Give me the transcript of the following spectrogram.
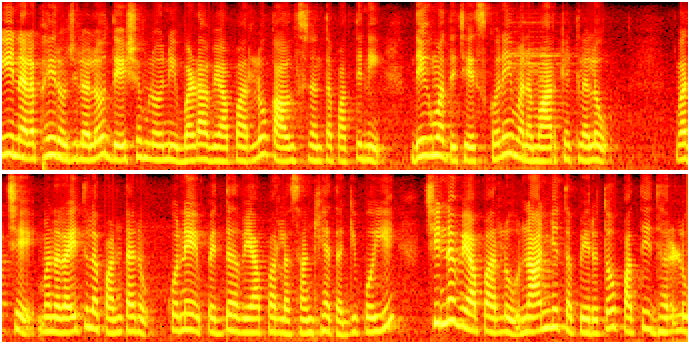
ఈ నలభై రోజులలో దేశంలోని బడా వ్యాపారులు కావలసినంత పత్తిని దిగుమతి చేసుకొని మన మార్కెట్లలో వచ్చే మన రైతుల పంటను కొనే పెద్ద వ్యాపారుల సంఖ్య తగ్గిపోయి చిన్న వ్యాపారులు నాణ్యత పేరుతో పత్తి ధరలు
